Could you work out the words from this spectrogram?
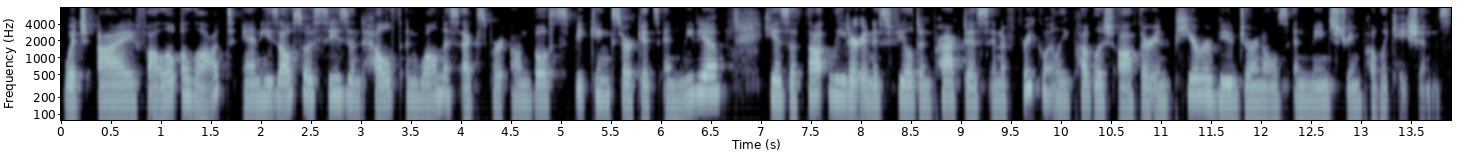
which I follow a lot. And he's also a seasoned health and wellness expert on both speaking circuits and media. He is a thought leader in his field and practice and a frequently published author in peer reviewed journals and mainstream publications.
